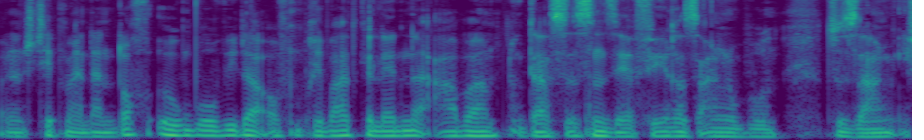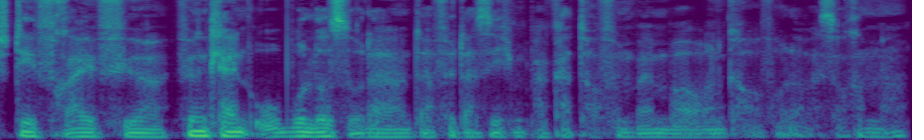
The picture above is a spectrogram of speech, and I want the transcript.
weil dann steht man dann doch irgendwo wieder auf dem Privatgelände. Aber das ist ein sehr faires Angebot, zu sagen, ich stehe frei für, für einen kleinen Obolus oder dafür, dass ich ein paar Kartoffeln beim Bauern kaufe oder was auch immer.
